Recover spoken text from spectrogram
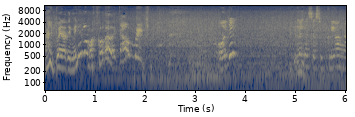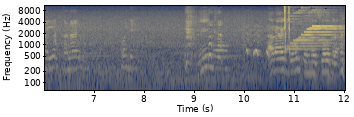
Ay, espérate, miren la mascota de Carmen. Oye, dile que se suscriban ahí al canal. Oye. Niño, hará algo con nosotras.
